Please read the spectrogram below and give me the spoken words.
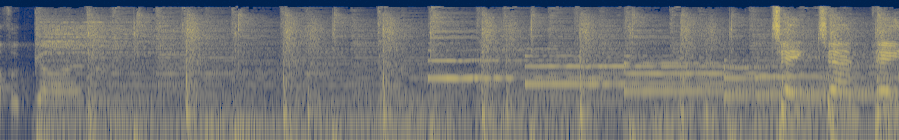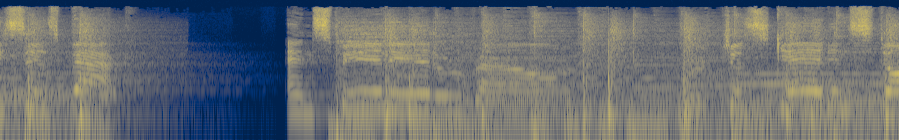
Of a gun. Take ten paces back and spin it around. We're just getting started,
